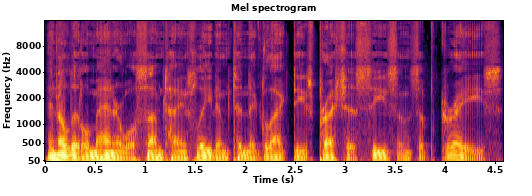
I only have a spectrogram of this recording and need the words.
and a little manner will sometimes lead him to neglect these precious seasons of grace,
